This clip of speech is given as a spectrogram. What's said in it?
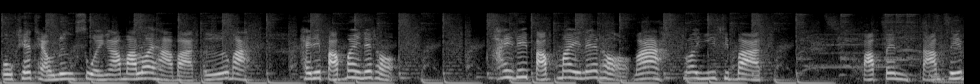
โอเคแถวหนึ่งสวยงามมาร้อยหาบาทเออมา ให้ได้ปรับไม่แน่เถอะให้ได้ปรับไม่แน่เถอะมาร้อยยี่สิบบาทปรับเป็นสามสิบ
